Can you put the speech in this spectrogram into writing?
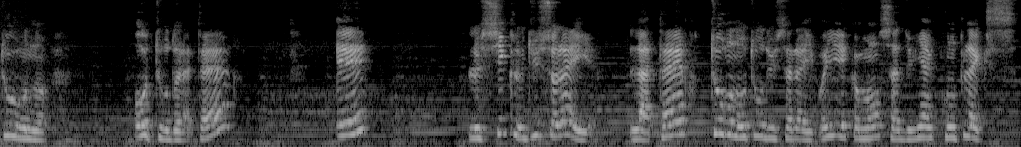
tourne autour de la Terre, et le cycle du Soleil. La Terre tourne autour du Soleil. Vous voyez comment ça devient complexe.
